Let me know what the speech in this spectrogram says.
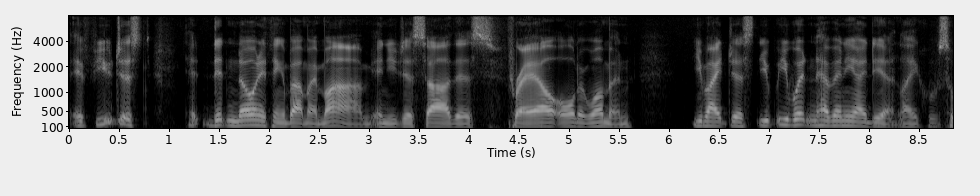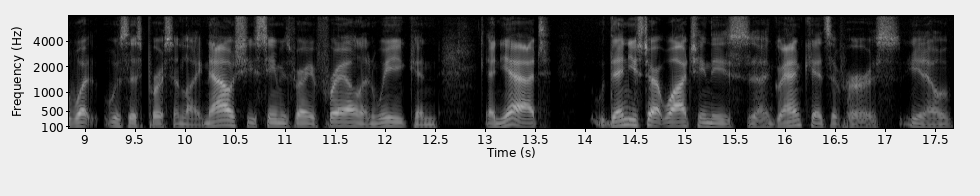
if you just didn't know anything about my mom and you just saw this frail older woman, you might just you, you wouldn't have any idea. Like, so what was this person like? Now she seems very frail and weak, and and yet then you start watching these uh, grandkids of hers, you know,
